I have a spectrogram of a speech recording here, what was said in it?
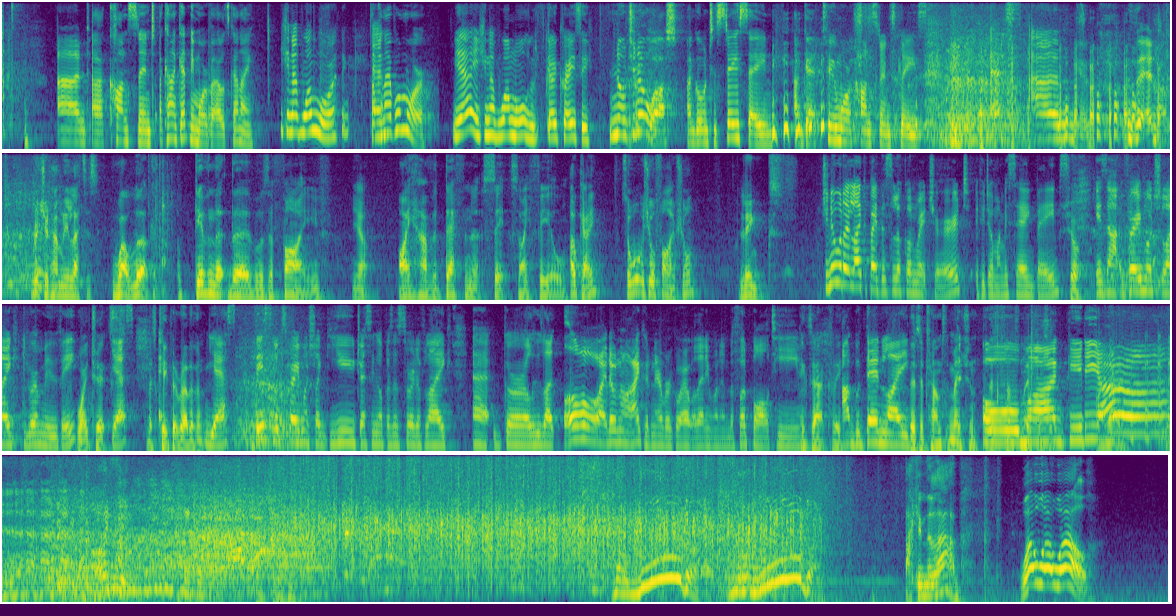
And a consonant. I can't get any more vowels, can I? You can have one more, I think. Oh, can I have one more? Yeah, you can have one more. Let's go crazy. No, do you know what? I'm going to stay sane and get two more consonants, please. S and Z. Richard, how many letters? Well, look, given that there was a five, Yeah. I have a definite six, I feel. OK. So what was your five, Sean? Links. Do you know what I like about this look on Richard, if you don't mind me saying, babes? Sure. Is that very much like your movie. White chicks. Yes. Let's keep it relevant. Yes. This looks very much like you dressing up as a sort of like uh, girl who's like, oh, I don't know, I could never go out with anyone in the football team. Exactly. Uh, but then, like, There's a transformation. There's a oh transformation my scene. giddy I Back in the lab. Well, well, well.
